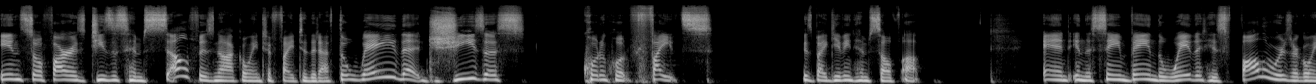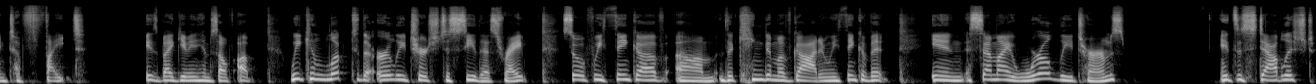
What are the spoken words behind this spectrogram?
insofar as Jesus himself is not going to fight to the death. The way that Jesus, quote unquote, fights is by giving himself up. And in the same vein, the way that his followers are going to fight is by giving himself up. We can look to the early church to see this, right? So if we think of um, the kingdom of God and we think of it in semi worldly terms, it's established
